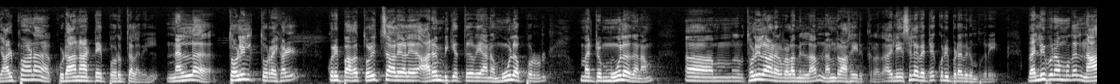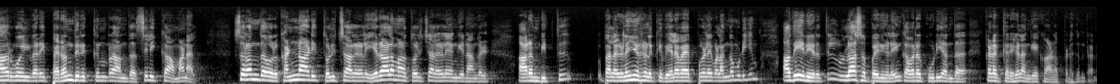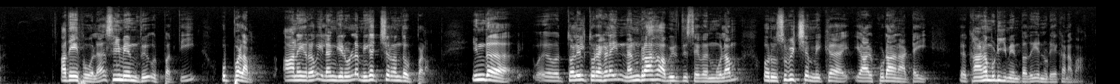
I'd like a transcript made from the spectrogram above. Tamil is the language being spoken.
யாழ்ப்பாண குடாநாட்டை பொறுத்தளவில் நல்ல தொழில்துறைகள் குறிப்பாக தொழிற்சாலைகளை ஆரம்பிக்க தேவையான மூலப்பொருள் மற்றும் மூலதனம் தொழிலாளர் வளம் எல்லாம் நன்றாக இருக்கிறது. அதிலே சிலவற்றை குறிப்பிட விரும்புகிறேன். வள்ளிபுரம் முதல் நாகர்கோவில் வரை பிறந்திருக்கின்ற அந்த சிலிக்கா மணல் சிறந்த ஒரு கண்ணாடி தொழிற்சாலைகளை ஏராளமான தொழிற்சாலைகளை அங்கே நாங்கள் ஆரம்பித்து பல இளைஞர்களுக்கு வேலைவாய்ப்புகளை வழங்க முடியும். அதே நேரத்தில் உல்லாச பயணிகளையும் கவரக்கூடிய அந்த கடற்கரைகள் அங்கே காணப்படுகின்றன. அதே போல் சீமெந்து உற்பத்தி உப்பளம் ஆனையரவு இலங்கையில் உள்ள மிகச்சிறந்த உப்பளம். இந்த தொழில்துறைகளை நன்றாக அபிவிருத்தி செய்வதன் மூலம் ஒரு சுபிட்சம் மிக்க யாழ் குடா நாட்டை காண முடியும் என்பது என்னுடைய கனவாகும்.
